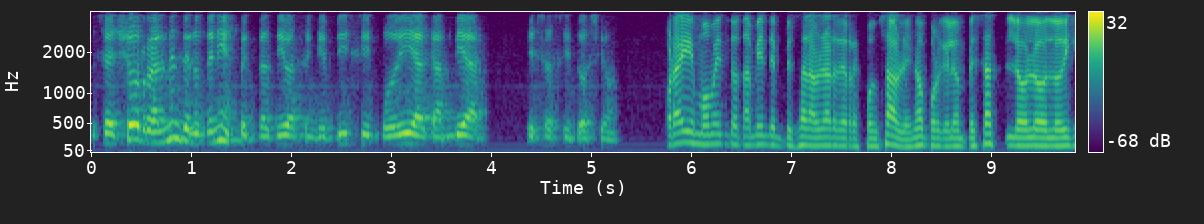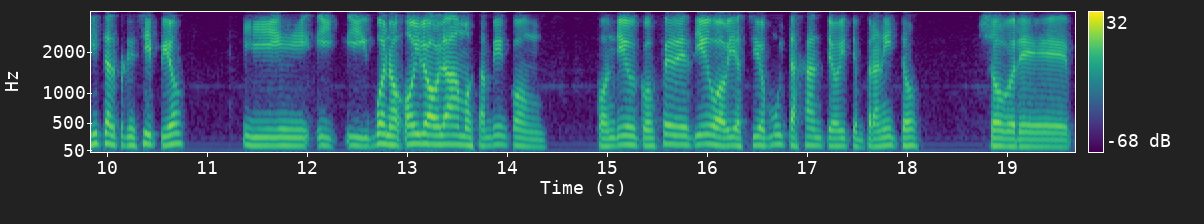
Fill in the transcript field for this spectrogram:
O sea, yo realmente no tenía expectativas en que Pizzi podía cambiar esa situación. Por ahí es momento también de empezar a hablar de responsables, ¿no? Porque lo empezaste, lo, lo, dijiste al principio, y, y, bueno, hoy lo hablábamos también con, con Diego y con Fede. Diego había sido muy tajante hoy tempranito sobre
